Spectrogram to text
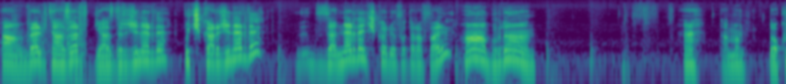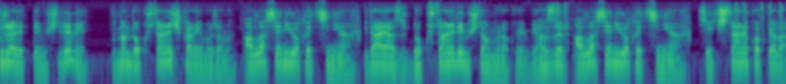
tamam ver bir tane zarf. Yazdırıcı nerede? Bu çıkarıcı nerede? Nereden çıkarıyor fotoğrafları? Ha buradan. Heh tamam. 9 adet demişti değil mi? Bundan 9 tane çıkarayım o zaman. Allah seni yok etsin ya. Bir daha yazdır. 9 tane demişti amına koyayım. Yazdır. Allah seni yok etsin ya. 8 tane kopyala.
